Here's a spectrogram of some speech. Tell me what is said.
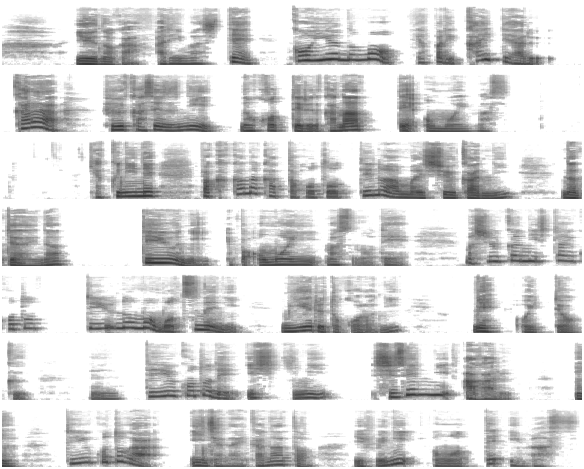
いうのがありまして、こういうのもやっぱり書いてあるから風化せずに残ってるかなって思います。逆にね、やっぱ書かなかったことっていうのはあんまり習慣になってないなっっていうようにやっぱ思いますので、まあ、習慣にしたいことっていうのももう常に見えるところにね、置いておく。うん、っていうことで意識に自然に上がる。うん。っていうことがいいんじゃないかなというふうに思っています。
